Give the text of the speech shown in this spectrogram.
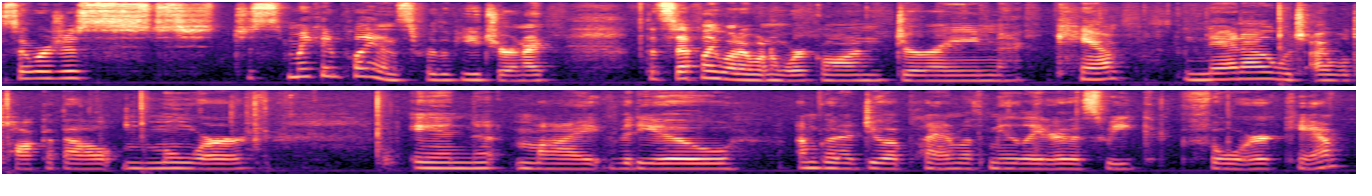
So we're just just making plans for the future and I that's definitely what I want to work on during Camp Nano, which I will talk about more in my video. I'm going to do a plan with me later this week for camp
